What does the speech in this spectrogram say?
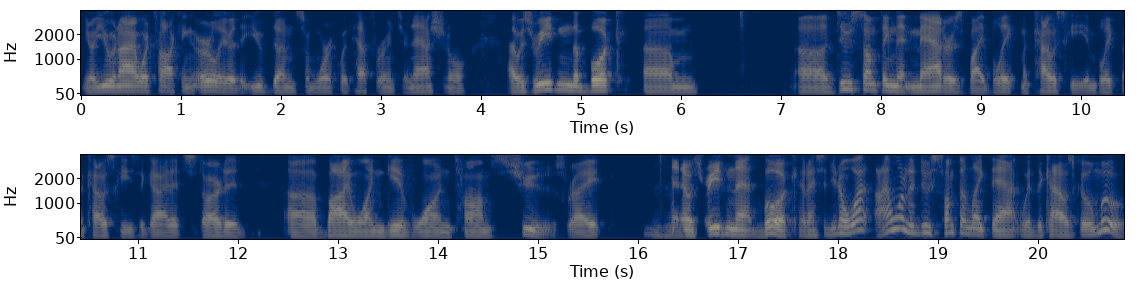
you know you and i were talking earlier that you've done some work with heifer international i was reading the book um, uh, do something that matters by Blake Mycoskie and Blake Mycoskie is the guy that started uh, buy one give one tom's shoes right mm-hmm. and i was reading that book and i said you know what i want to do something like that with the cows go moo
